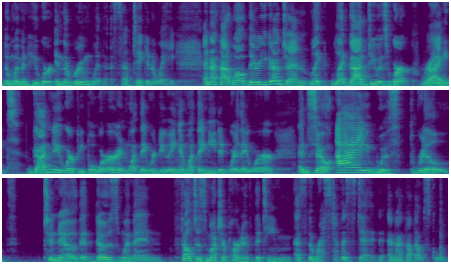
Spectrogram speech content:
the women who were in the room with us have taken away. And I thought, well, there you go, Jen. Like, let God do his work, right? right? God knew where people were and what they were doing and what they needed where they were. And so I was thrilled to know that those women felt as much a part of the team as the rest of us did. And I thought that was cool.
